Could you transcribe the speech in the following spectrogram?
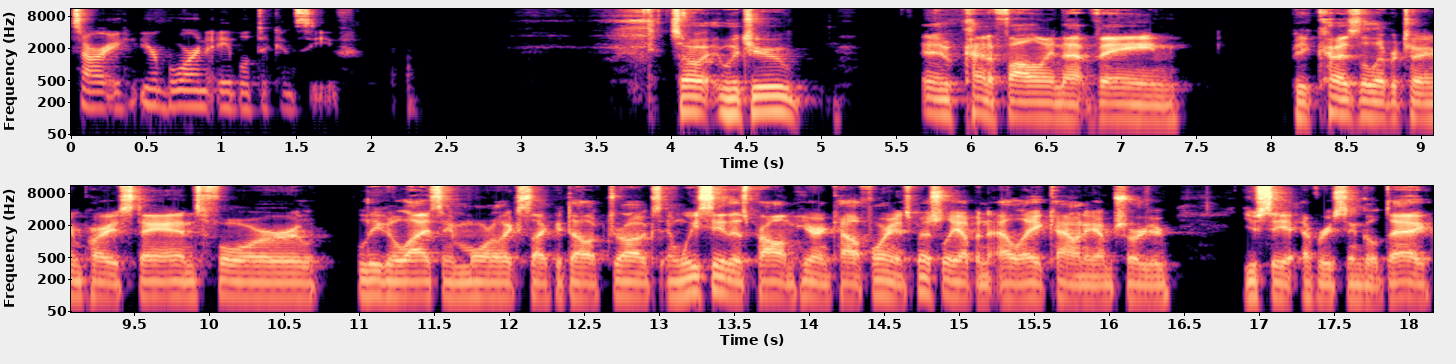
sorry you're born able to conceive so would you eh, kind of following that vein because the Libertarian Party stands for legalizing more like psychedelic drugs, and we see this problem here in California, especially up in LA County. I'm sure you you see it every single day.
